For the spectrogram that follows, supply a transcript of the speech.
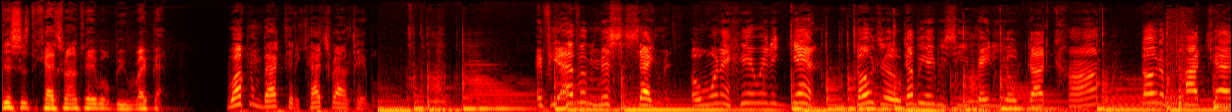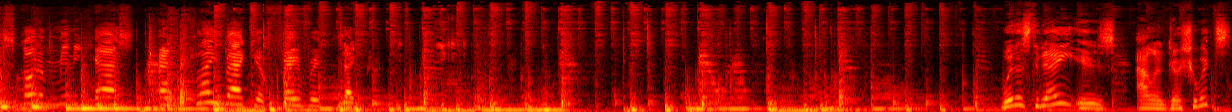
This is the Cats Roundtable. We'll be right back. Welcome back to the Cats Roundtable. If you ever miss a segment or want to hear it again, go to WABCRadio.com, go to podcasts, go to minicast, and play back your favorite segment. With us today is Alan Dershowitz.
